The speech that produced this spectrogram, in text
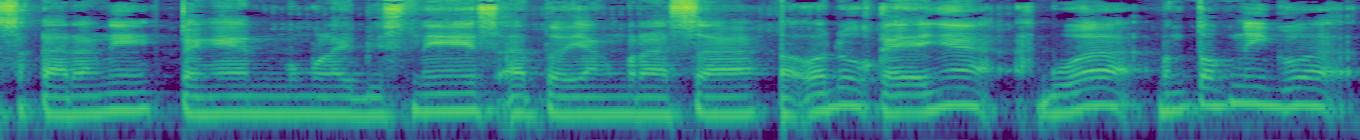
sekarang nih pengen memulai bisnis atau yang merasa, waduh kayaknya gua mentok nih gua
